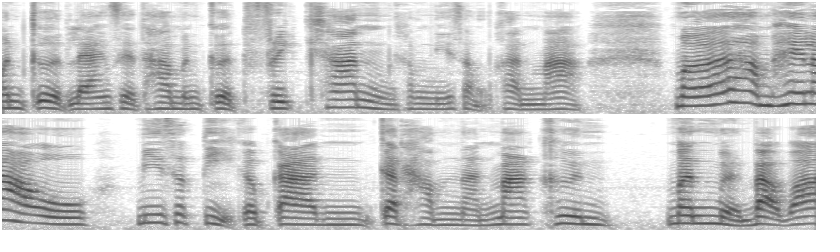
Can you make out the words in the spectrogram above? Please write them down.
มันเกิดแรงเสียดทานมันเกิด friction คำนี้สำคัญมาก มันก็จะทำให้เรามีสติกับการกระทำนั้นมากขึ้น มันเหมือนแบบว่า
